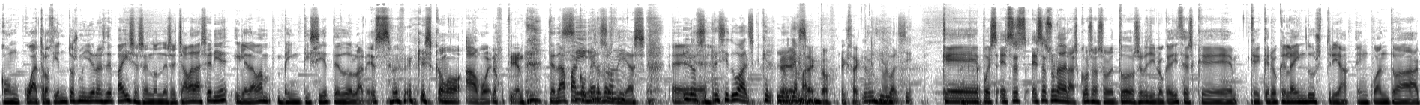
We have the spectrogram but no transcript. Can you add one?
con 400 millones de países en donde se echaba la serie y le daban 27 dólares. que es como, ah, bueno, bien, te da para Sí, comer dos son días. Eh, Los residuals, que los Eh, llaman. exacto, exacto. Los residuals, sí. Que pues esa es, esa es una de las cosas, sobre todo, Sergi, lo que dices, que, que creo que la industria en cuanto a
